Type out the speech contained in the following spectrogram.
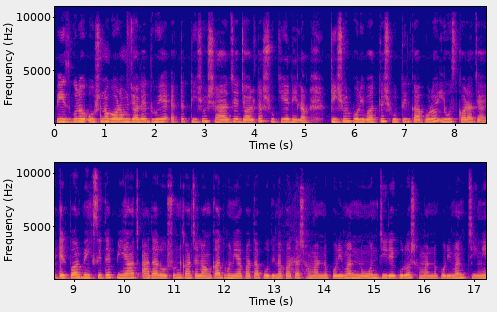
পিসগুলো উষ্ণ গরম জলে ধুয়ে একটা টিস্যুর সাহায্যে জলটা শুকিয়ে নিলাম। টিস্যুর পরিবর্তে সুতির কাপড়ও ইউজ করা যায়। এরপর মিক্সিতে পেঁয়াজ, আদা, রসুন, কাঁচা লঙ্কা, ধনিয়া পাতা, পুদিনা পাতা, সামান্য পরিমাণ নুন, জিরে গুঁড়ো, সামান্য পরিমাণ চিনি,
